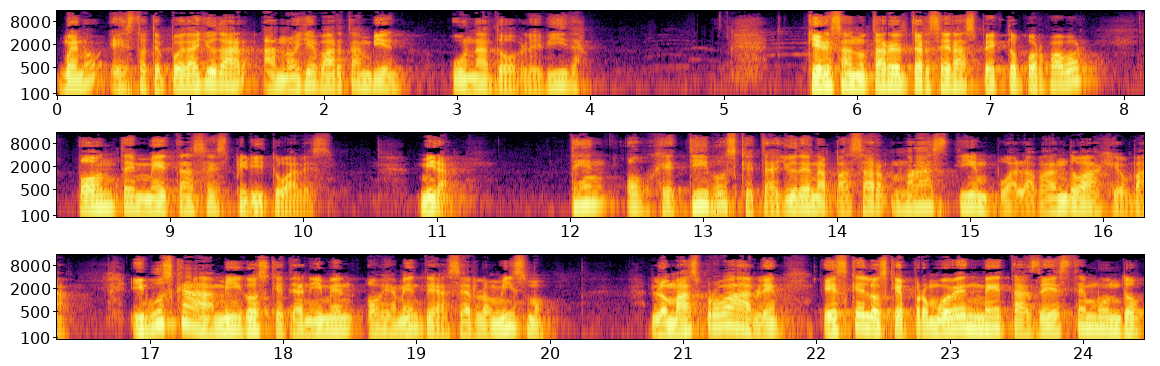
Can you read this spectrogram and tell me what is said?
bueno, esto te puede ayudar a no llevar también una doble vida. ¿Quieres anotar el tercer aspecto, por favor? Ponte metas espirituales. Mira, ten objetivos que te ayuden a pasar más tiempo alabando a Jehová. Y busca amigos que te animen, obviamente, a hacer lo mismo. lo más probable es que los que promueven metas de este mundo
